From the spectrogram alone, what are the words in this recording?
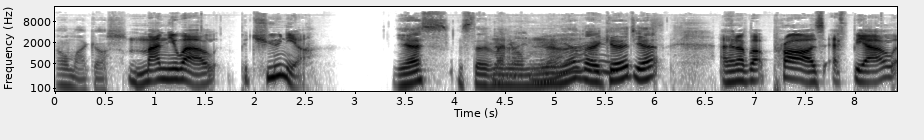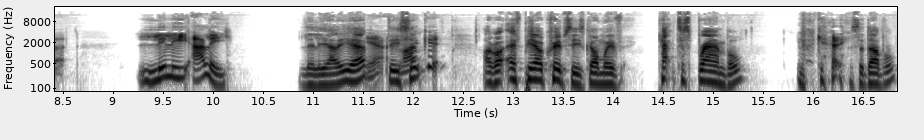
Oh my gosh. Manuel Petunia. Yes, instead of Manuel Nice. Munia. Very good. Yeah. And then I've got Praz FPL Lily Ali. Lily Ali. Yeah. Yeah, decent. like it. I've got FPL Cribs. He's gone with Cactus Bramble. Okay. It's a double.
